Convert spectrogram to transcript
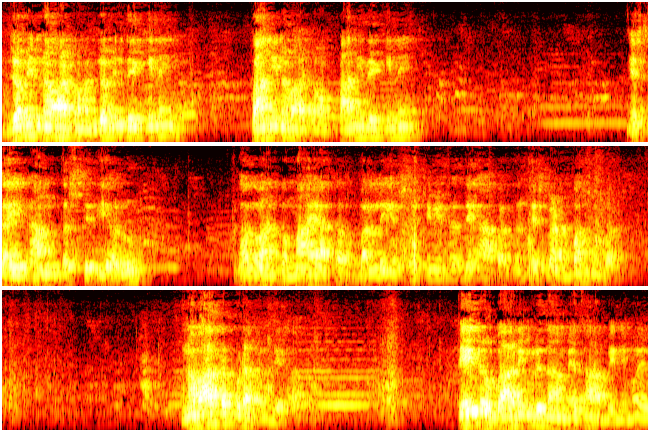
जमिन नबाटामा जमिन देखिने पानी नबाट पानी देखिने यस्ता यी भ्रान्त स्थितिहरू भगवानको मायाका बलले यो सृष्टिभित्र देखा पर्छन् त्यसबाट बच्नुपर्छ नभएका कुरा देखा पर्छ बारी मृदाम यथा विनिमय।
